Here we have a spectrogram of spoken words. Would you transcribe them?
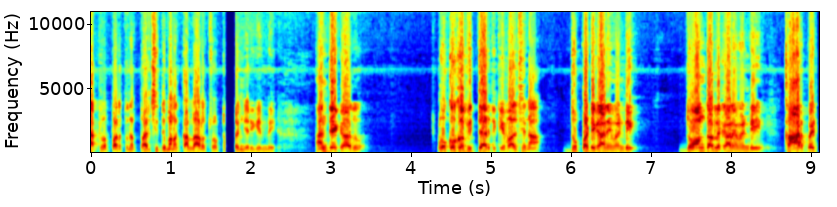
ఏటలు పడుతున్న పరిస్థితి మన కళ్ళారా చూడటం జరిగింది. అంతేకాదు ఒక్కొక్క విద్యార్థికి ఇవ్వాల్సిన దుప్పటి కానివ్వండి దోంతర్లు కానివ్వండి కార్పెట్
